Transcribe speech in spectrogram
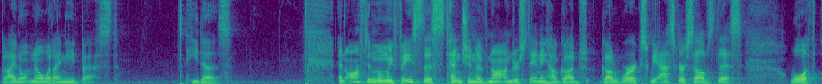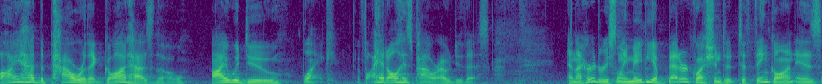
but I don't know what I need best. He does. And often when we face this tension of not understanding how God, God works, we ask ourselves this well, if I had the power that God has, though, I would do blank. If I had all his power, I would do this. And I heard recently maybe a better question to, to think on is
